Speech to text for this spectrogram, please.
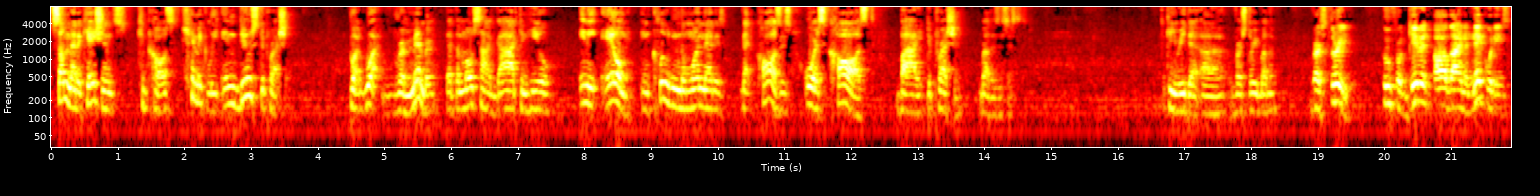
some medications can cause chemically induced depression. But what? Remember that the Most High God can heal any ailment, including the one that is that causes or is caused by depression, brothers and sisters. Can you read that uh, verse three, brother? Verse 3. Who forgiveth all thine iniquities,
